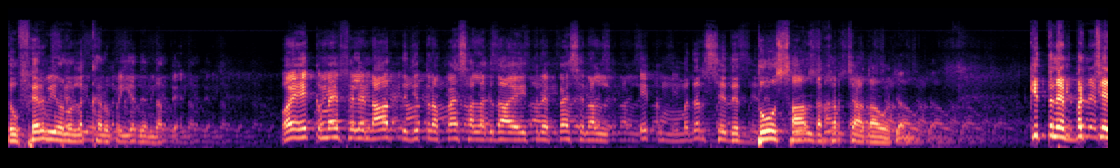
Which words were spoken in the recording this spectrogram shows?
تو پھر بھی انہوں لکھا روپیہ دیندا پہ اور ایک محفل نات تے جتنا پیسہ لگدا ہے، اتنے پیسے نال ایک مدرسے دے دو سال دا خرچہ ادا ہو جاتا کتنے بچے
